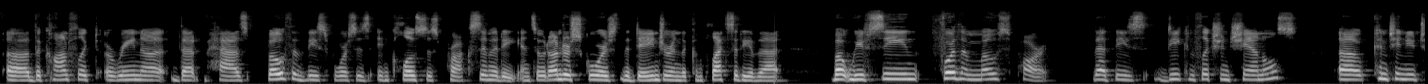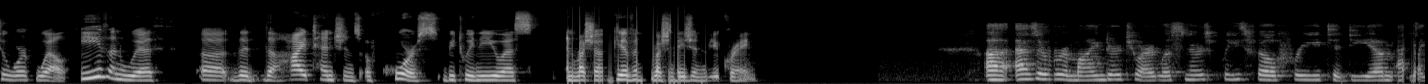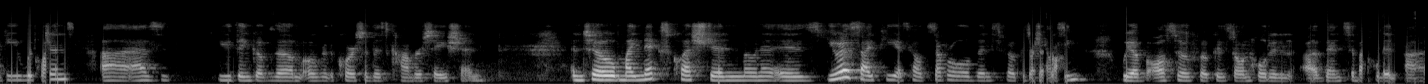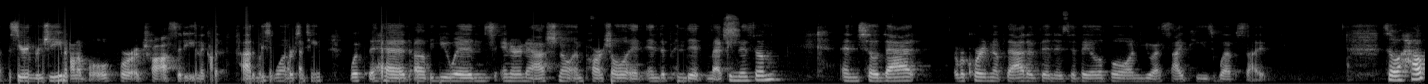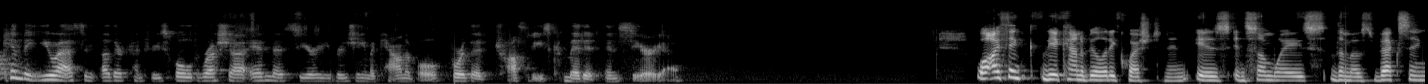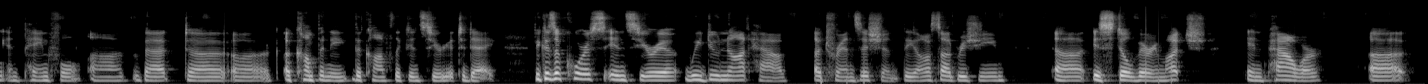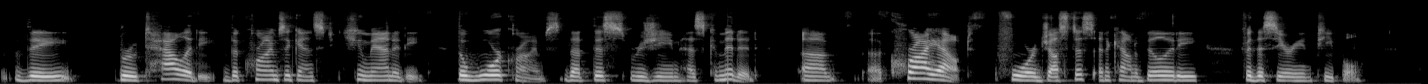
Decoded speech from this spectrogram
uh, the conflict arena that has both of these forces in closest proximity. And so it underscores the danger and the complexity of that. But we've seen, for the most part, that these deconfliction channels uh, continue to work well, even with uh, the, the high tensions, of course, between the U.S. and Russia, given Russian invasion of Ukraine. Uh, as a reminder to our listeners, please feel free to DM at ID with questions uh, as you think of them over the course of this conversation. And so my next question, Mona, is USIP has held several events focused on Russia. We have also focused on holding events about holding uh, the Syrian regime accountable for atrocities in the conflict. Uh, the with the head of the UN's International Impartial and Independent Mechanism. And so that a recording of that event is available on USIP's website. So, how can the US and other countries hold Russia and the Syrian regime accountable for the atrocities committed in Syria? Well, I think the accountability question is, in some ways, the most vexing and painful uh, that uh, uh, accompany the conflict in Syria today. Because, of course, in Syria, we do not have a transition. The Assad regime uh, is still very much in power. Uh, the brutality, the crimes against humanity, the war crimes that this regime has committed uh, cry out for justice and accountability for the Syrian people.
